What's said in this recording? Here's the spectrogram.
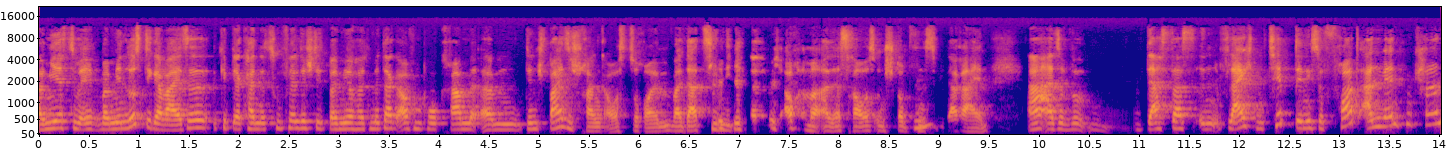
bei mir ist zum Beispiel, bei mir lustigerweise, gibt ja keine Zufälle, steht bei mir heute Mittag auf dem Programm, ähm, den Speiseschrank auszuräumen, weil da ziehen die Kinder nämlich auch immer alles raus und stopfen es mhm. wieder rein. Ja, also, dass das in, vielleicht ein Tipp, den ich sofort anwenden kann.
